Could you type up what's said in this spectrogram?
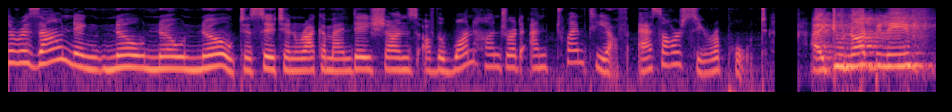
a resounding no, no, no to certain recommendations of the 120th SRC report. I do not believe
